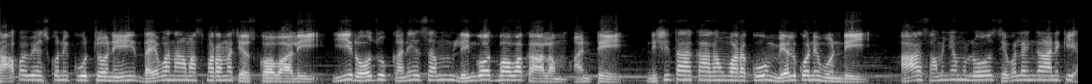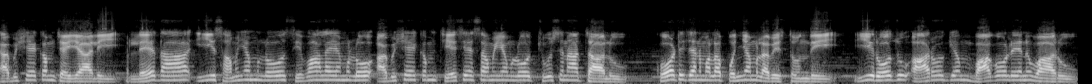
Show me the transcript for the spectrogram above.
చాప వేసుకుని కూర్చొని దైవనామస్మరణ చేసుకోవాలి. ఈ రోజు కనీసం లింగోద్భవ కాలం అంటే నిశితాకాలం వరకు మేల్కొని ఉండి ఆ సమయంలో శివలింగానికి అభిషేకం చెయ్యాలి. లేదా ఈ సమయంలో శివాలయంలో అభిషేకం చేసే సమయంలో చూసినా చాలు. కోటి జన్మల పుణ్యం లభిస్తుంది. ఈ రోజు ఆరోగ్యం బాగోలేని వారు.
